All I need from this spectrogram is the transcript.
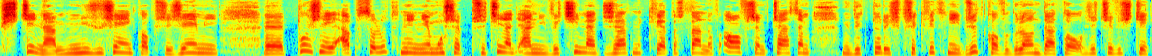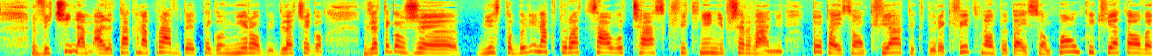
ścinam niziusieńko przy ziemi. E, później absolutnie nie muszę przycinać ani wycinać żadnych kwiatostanów. Owszem, czasem, gdy któryś przekwitnie i brzydko wygląda, to rzeczywiście wycinam, ale tak naprawdę tego nie robię. Dlaczego? Dlatego, że jest to bylina, która cały czas kwitnie nieprzerwanie. Tutaj są kwiaty, które kwitną, tutaj są pąki kwiatowe,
